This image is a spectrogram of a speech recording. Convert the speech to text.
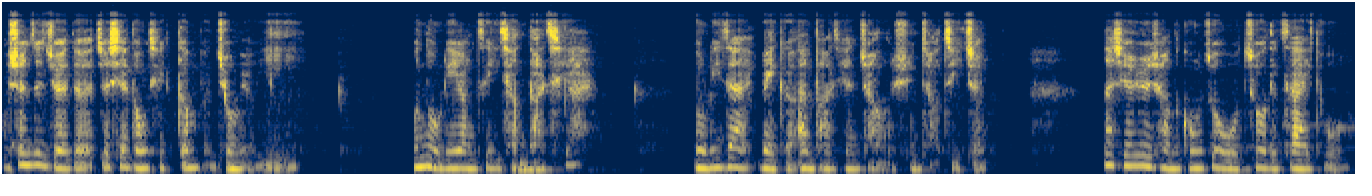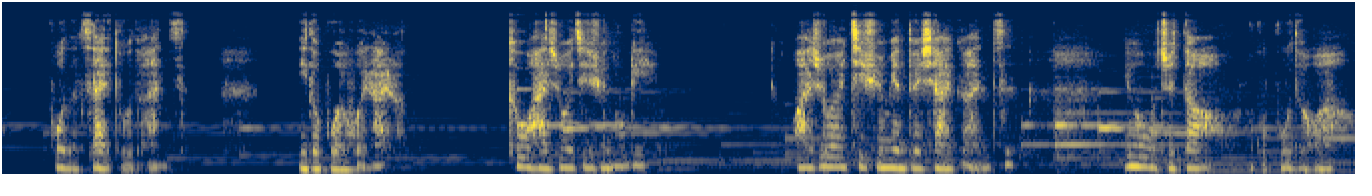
我甚至觉得这些东西根本就没有意义。我努力让自己强大起来，努力在每个案发现场寻找迹证。那些日常的工作，我做的再多，破了再多的案子，你都不会回来了。可我还是会继续努力，我还是会继续面对下一个案子，因为我知道，如果不的话，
